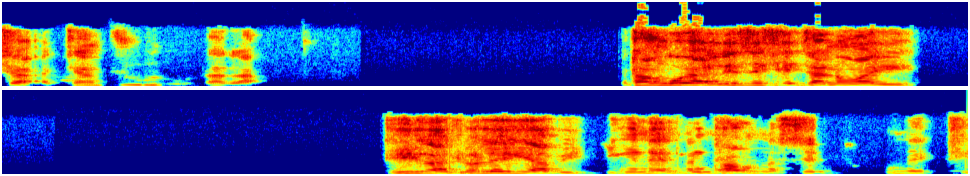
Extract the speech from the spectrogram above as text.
ခြားအကြံပြုလို့ဒါက1948ဇန်နဝါရီ ဒီကလွတ်လပ်ရပြီဒီကနေ့2020ခုနှစ်ထိ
